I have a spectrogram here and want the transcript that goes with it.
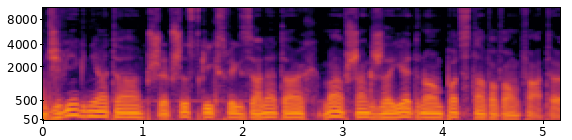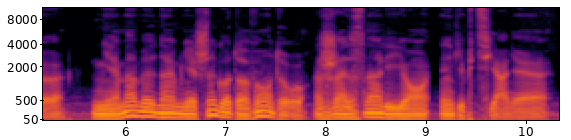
Dźwignia ta przy wszystkich swych zaletach ma wszakże jedną podstawową wadę. Nie mamy najmniejszego dowodu, że znali ją Egipcjanie.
